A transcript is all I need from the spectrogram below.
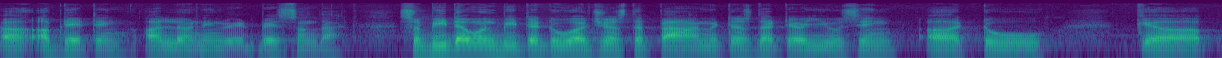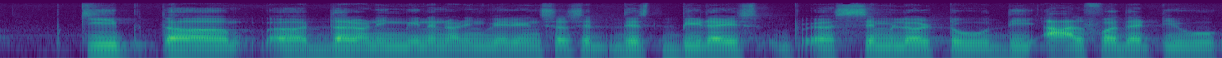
uh, updating our learning rate based on that. So beta 1, beta 2 are just the parameters that you're using to uh, keep the, uh, the running mean and running variances. It, this beta is uh, similar to the alpha that you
